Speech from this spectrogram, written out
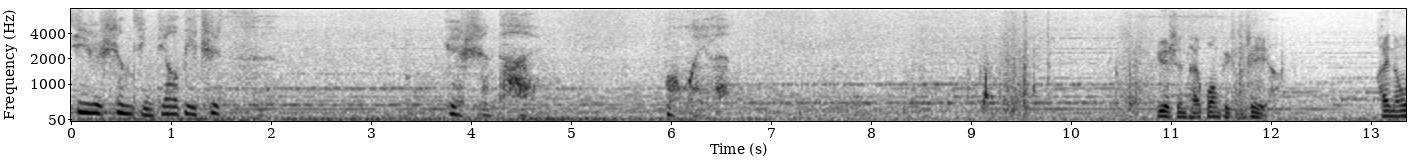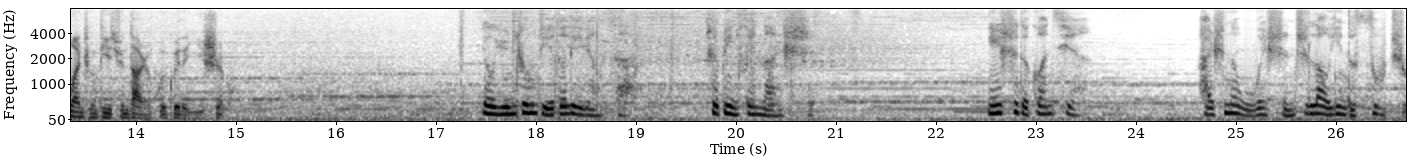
昔日盛景凋敝至此，月神台，我回来了。月神台荒废成这样，还能完成帝君大人回归的仪式吗？有云中蝶的力量在，这并非难事。仪式的关键，还是那五位神之烙印的宿主。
